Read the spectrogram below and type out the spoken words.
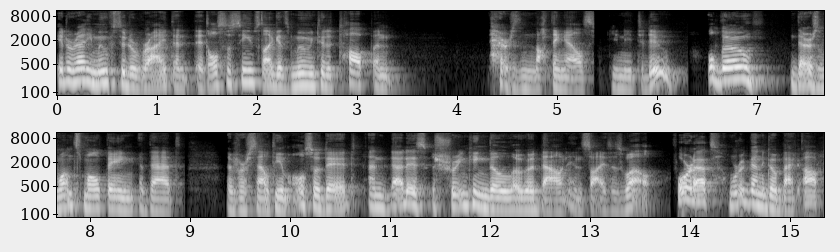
It already moves to the right and it also seems like it's moving to the top and there's nothing else you need to do. Although there's one small thing that the Vercel team also did, and that is shrinking the logo down in size as well. For that, we're gonna go back up.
